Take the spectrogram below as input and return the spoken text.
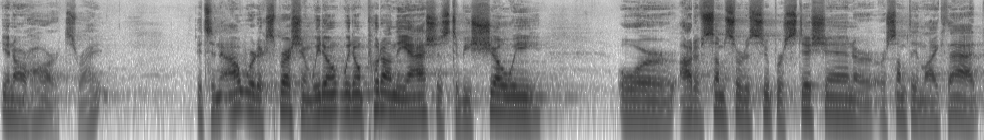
in our hearts, right? It's an outward expression. We don't, we don't put on the ashes to be showy or out of some sort of superstition or, or something like that.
